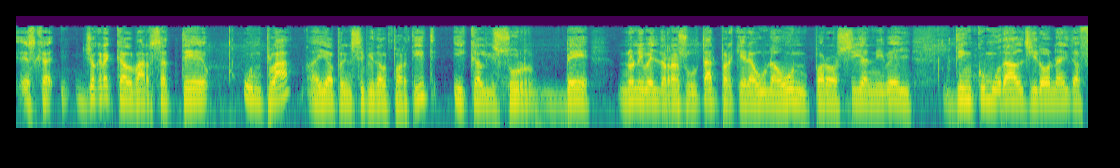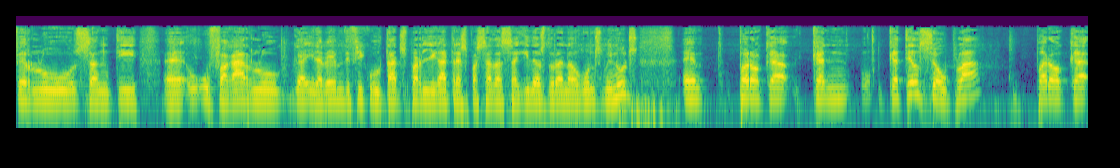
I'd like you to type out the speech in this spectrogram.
és que jo crec que el Barça té un pla ahir al principi del partit i que li surt bé, no a nivell de resultat perquè era un a un, però sí a nivell d'incomodar el Girona i de fer-lo sentir, eh, ofegar-lo gairebé amb dificultats per lligar tres passades seguides durant alguns minuts, eh, però que, que, que té el seu pla, però que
